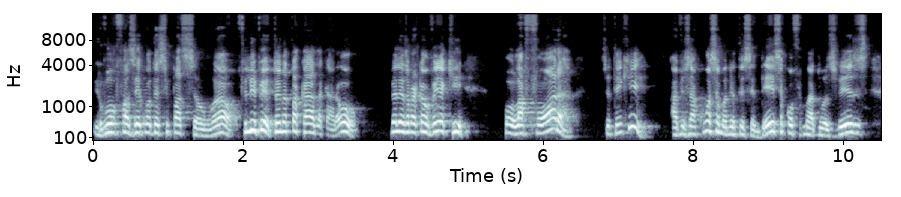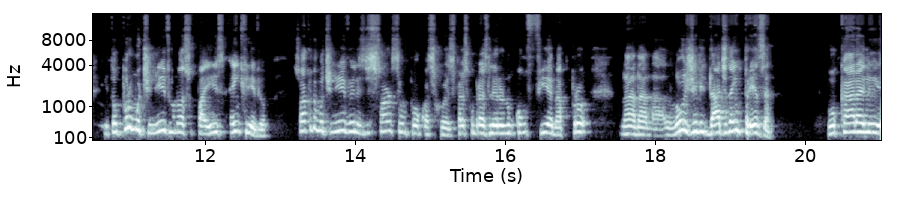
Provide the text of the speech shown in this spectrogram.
eu vou fazer com antecipação. Ah, Felipe, estou indo na tua casa, cara. Oh, beleza, Marcão, vem aqui. Pô, lá fora, você tem que avisar com uma semana de antecedência, confirmar duas vezes. Então, por multinível, o nosso país é incrível. Só que no multinível eles distorcem um pouco as coisas. Parece que o brasileiro não confia na, pro, na, na, na longevidade da empresa. O cara, ele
